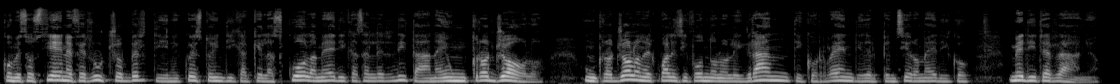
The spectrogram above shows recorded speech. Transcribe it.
Come sostiene Ferruccio Bertini, questo indica che la scuola medica salernitana è un crogiolo, un crogiolo nel quale si fondono le grandi correnti del pensiero medico mediterraneo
